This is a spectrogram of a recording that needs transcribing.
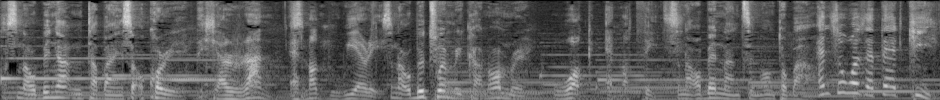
ɔsɛ na wɔbɛnya ntaban sɛ ɔkɔre They shall run and not be weary, sɛ na wɔbɛtu amirika na ɔmmerɛ walk and not faint. sɛ na ɔbɛnante na ɔntɔ And so, what's the third key?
